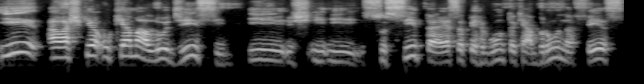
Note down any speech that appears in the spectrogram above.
e eu acho que o que a Malu disse, e, e, e suscita essa pergunta que a Bruna fez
